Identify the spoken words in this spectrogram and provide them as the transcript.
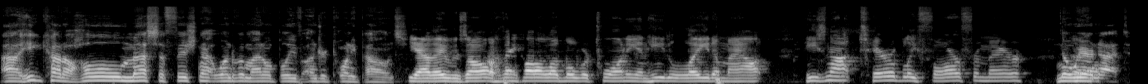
Uh, he caught a whole mess of fish. Not one of them, I don't believe, under twenty pounds. yeah. They was all. I think all of them over twenty, and he laid them out. He's not terribly far from there. No, we are Uh, not.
